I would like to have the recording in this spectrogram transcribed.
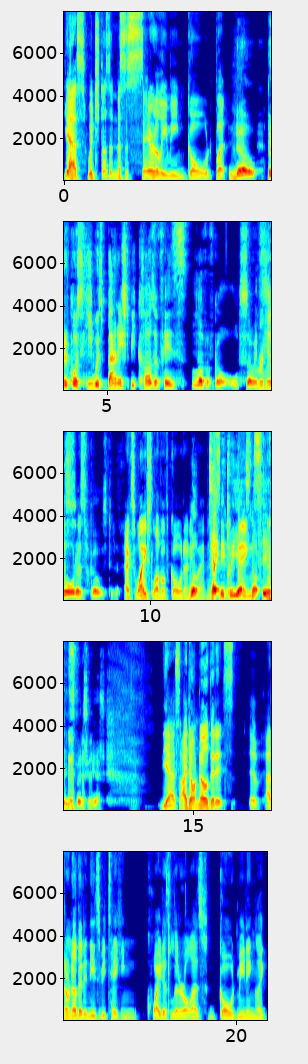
Yes, which doesn't necessarily mean gold, but No, but of course he was banished because of his love of gold, so it his- sort of his goes to the. ex-wife's love of gold anyway. well, It's- technically, yes, not his, but yes. Yes, I don't know that it's. uh, I don't know that it needs to be taken quite as literal as gold, meaning like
